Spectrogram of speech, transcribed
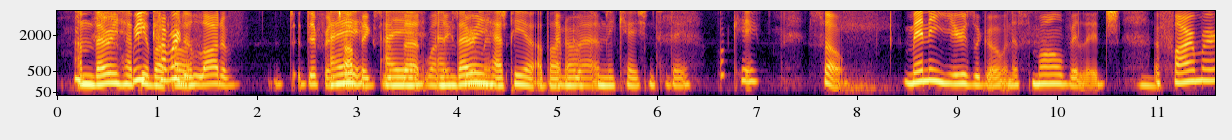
I'm very happy we about covered our, a lot of d- different I- topics with I that one I'm very happy about I'm our glad. communication today. Okay. So, Many years ago, in a small village, Mm. a farmer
